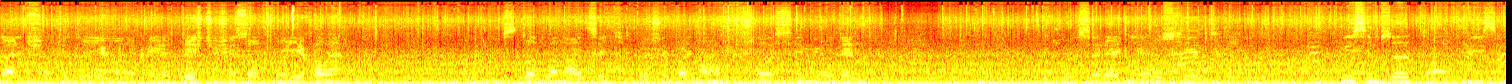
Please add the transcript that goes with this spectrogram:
Далі тут їхали на 1600 проїхали. 112 пише пального пішло, 7,1 середній розхід. 800, 800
